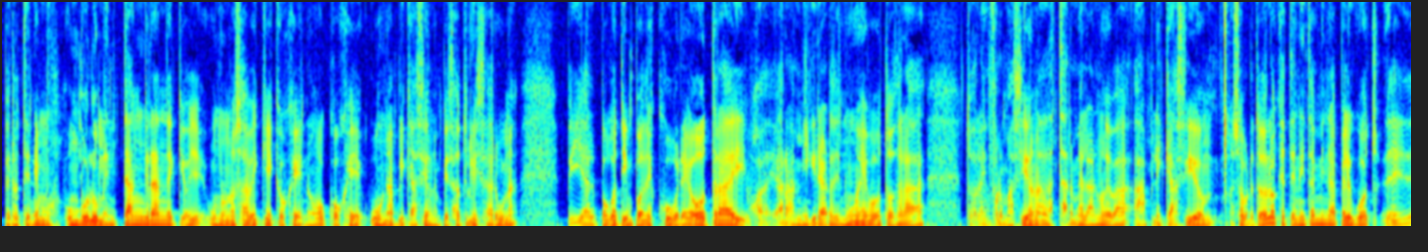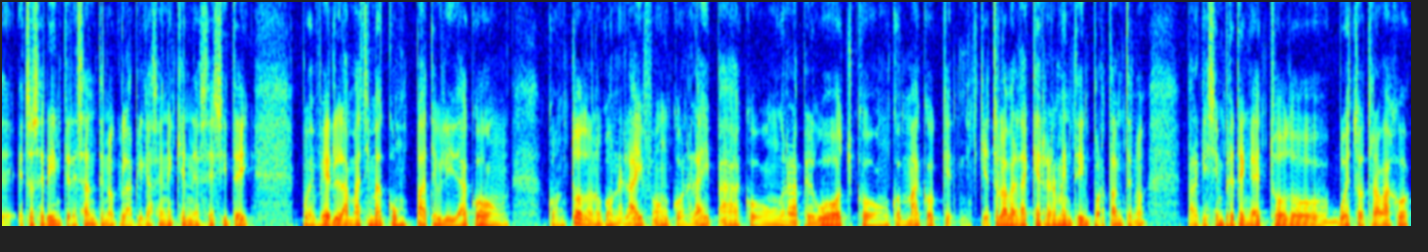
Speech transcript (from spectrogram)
pero tenemos un volumen tan grande que, oye, uno no sabe qué coger, ¿no? coge una aplicación, empieza a utilizar una y al poco tiempo descubre otra y ahora migrar de nuevo toda la, toda la información, adaptarme a la nueva aplicación. Sobre todo los que tenéis también Apple Watch, eh, esto sería interesante, ¿no? Que las aplicaciones que necesitéis, pues ver la máxima compatibilidad con, con todo, ¿no? Con el iPhone, con el iPad, con, el Apple Watch, con, con MacOS, que, que esto la verdad es que es realmente importante, ¿no? Para que siempre tengáis todo vuestro trabajo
